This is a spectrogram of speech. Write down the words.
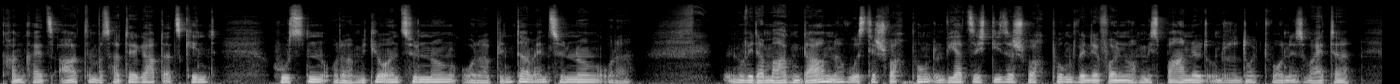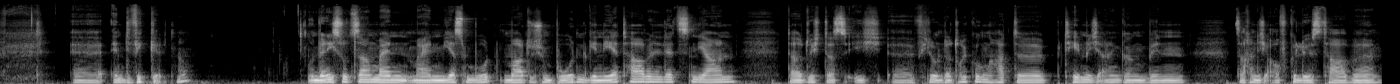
Krankheitsarten, was hat er gehabt als Kind? Husten oder Mittelohrentzündung oder Blinddarmentzündung oder immer wieder Magen-Darm, ne? wo ist der Schwachpunkt und wie hat sich dieser Schwachpunkt, wenn der vorhin noch missbehandelt und unterdrückt worden ist, weiter äh, entwickelt. Ne? Und wenn ich sozusagen meinen, meinen miasmatischen Boden genährt habe in den letzten Jahren, dadurch, dass ich äh, viele Unterdrückungen hatte, Themen nicht angegangen bin, Sachen nicht aufgelöst habe,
